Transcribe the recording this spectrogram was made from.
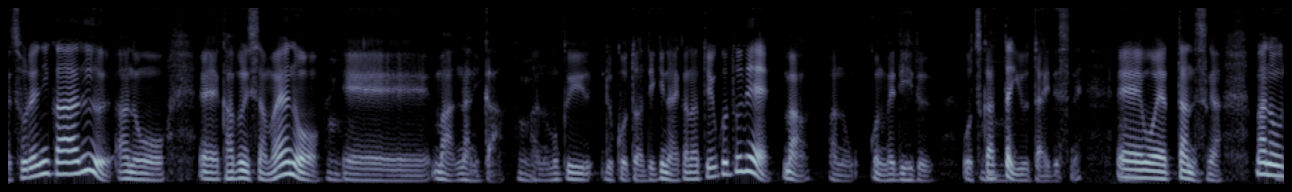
ー、それに代わるあの、えー、株主様への、うん、えー、まあ、何か、あの報いることはできないかなということで、まあ、あのこのメディヒルを使った優待ですね、うん、えー、をやったんですが、まああの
